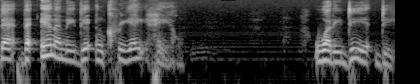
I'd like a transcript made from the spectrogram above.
that the enemy didn't create hell. What he did did.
